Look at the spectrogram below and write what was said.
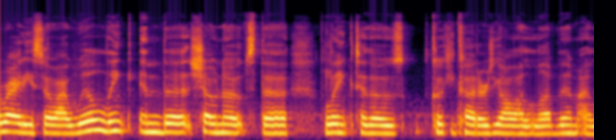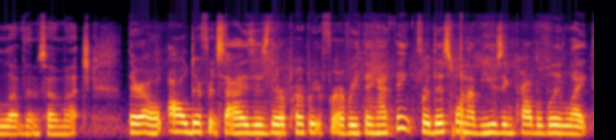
Alrighty, so I will link in the show notes the link to those cookie cutters. Y'all, I love them. I love them so much. They're all, all different sizes. They're appropriate for everything. I think for this one, I'm using probably like,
